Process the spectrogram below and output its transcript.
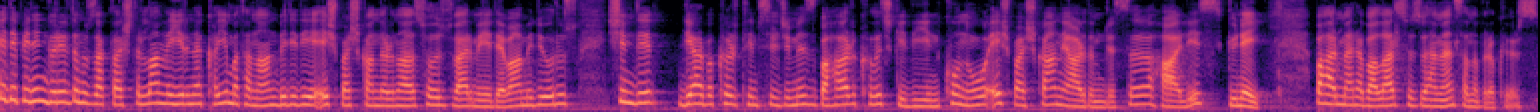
HDP'nin görevden uzaklaştırılan ve yerine kayyım atanan belediye eş başkanlarına söz vermeye devam ediyoruz. Şimdi Diyarbakır temsilcimiz Bahar Kılıçgedi'nin konuğu eş başkan yardımcısı Halis Güney. Bahar merhabalar sözü hemen sana bırakıyoruz.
